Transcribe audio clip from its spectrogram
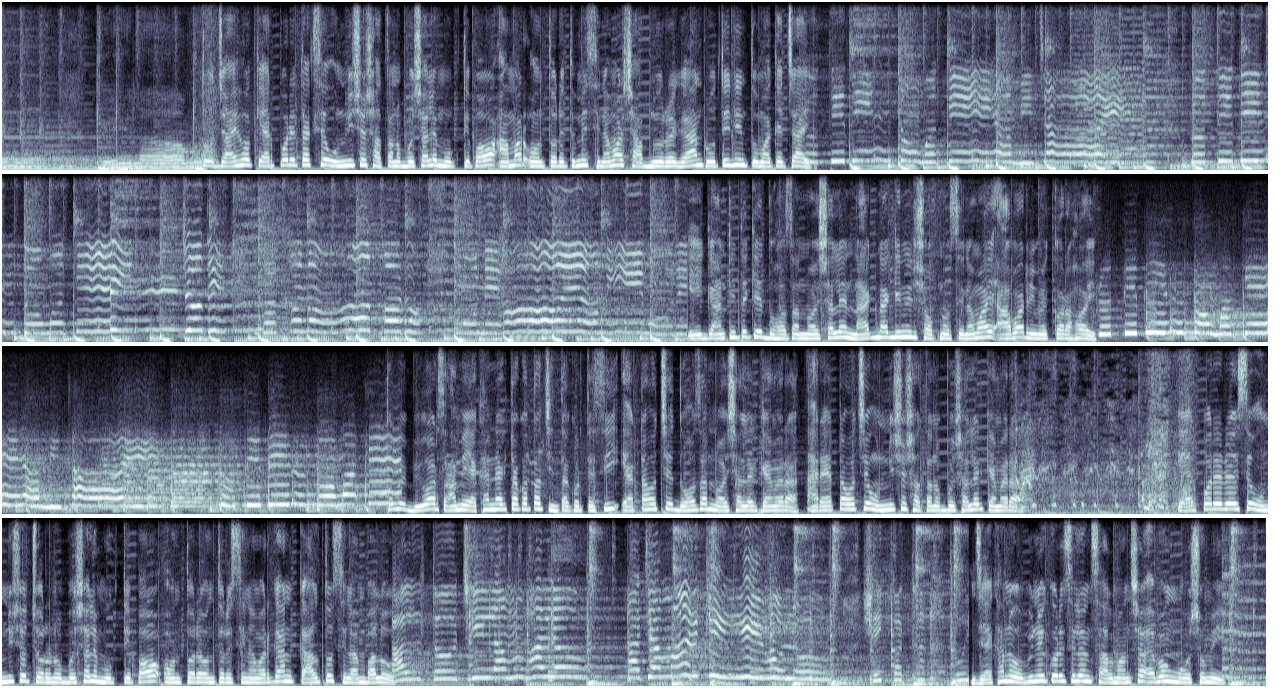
তো যাই হোক এরপরে থাকছে উনিশশো সাতানব্বই সালে মুক্তি পাওয়া আমার অন্তরে তুমি সিনেমার শাবনুরের গান প্রতিদিন তোমাকে চাই। এই গানটি থেকে দু হাজার নয় সালে নাগ নাগিনীর স্বপ্ন সিনেমায় আবার রিমেক করা হয়। তবে ভিউয়ার্স আমি এখানে একটা কথা চিন্তা করতেছি এটা হচ্ছে দুহাজার নয় সালের ক্যামেরা আর এটা হচ্ছে উনিশশো সাতানব্বই সালের ক্যামেরা। এরপরে রয়েছে উনিশশো চুরানব্বই সালে মুক্তি পাওয়া অন্তরে অন্তরে সিনেমার গান কাল তো ছিলাম ভালো। কাল তো ছিলাম ভালো আজ আমার কি সে কথা যেখানে অভিনয় করেছিলেন সালমান শাহ এবং মৌসুমী।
